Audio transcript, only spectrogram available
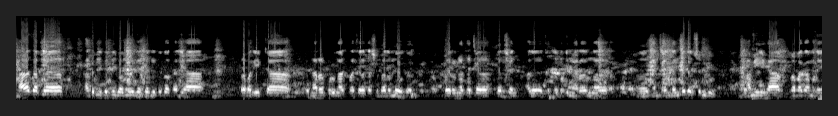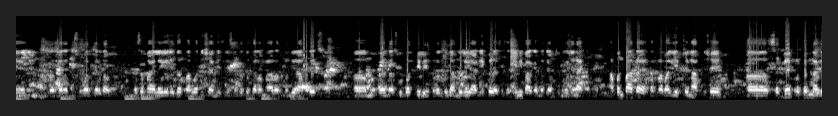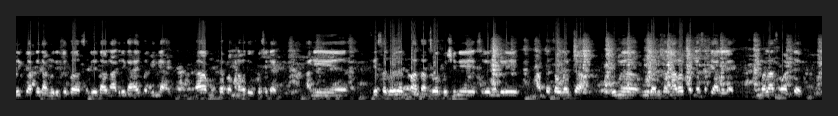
आज आपल्या आदरणीय जगदीश बाबू यांच्या नेतृत्वाखाली हा प्रभाग एकच्या नारळ फोडून आज प्रचाराचा शुभारंभ होतो भैरवनाथाचं दर्शन आज छत्रपती महाराजांना त्यांच्या त्यांचं दर्शन घेऊन आम्ही ह्या प्रभागामध्ये प्रचाराची सुरुवात करत आहोत. तसं पाहायला गेलं तर पार्वती दिवशी संत तुकाराम महाराज मंदिरामध्येच मुख्यतः सुरुवात केली. परंतु दांडोली आणि कळस असं तिन्ही भागामध्ये आमचं नियोजन आहे. आपण पाहताय आता प्रभाग एकचे ना अतिशय सगळे प्रथम नागरिक जे आपल्या दानोरीचे सगळे नागरिक आहेत भगिनी आहेत ह्या मोठ्या प्रमाणामध्ये उपस्थित आहेत. आणि हे सर्वजण पाहतात स्वखुशीने सगळे मंडळी आमच्या चौघांच्या उमेदवारीचा नारळ पडण्यासाठी आलेले आहेत. मला असं वाटतंय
